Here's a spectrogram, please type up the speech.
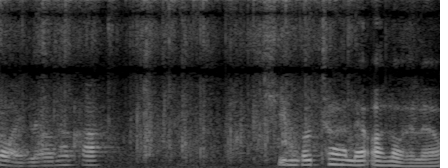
ร่อยแล้วนะคะ ชิมรสชาติแล้วอร่อยแล้ว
